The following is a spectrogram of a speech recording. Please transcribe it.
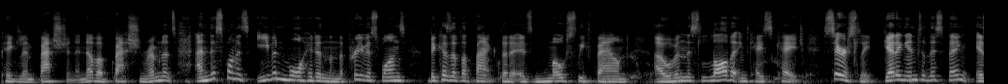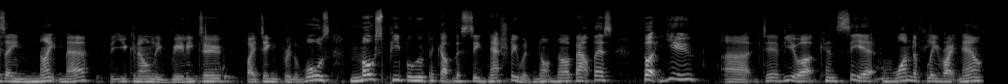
Piglin Bastion, another Bastion remnant, and this one is even more hidden than the previous ones because of the fact that it is mostly found uh, within this lava encased cage. Seriously, getting into this thing is a nightmare that you can only really do by digging through the walls. Most people who pick up this seed naturally would not know about this, but you, uh, dear viewer, can see it wonderfully right now.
